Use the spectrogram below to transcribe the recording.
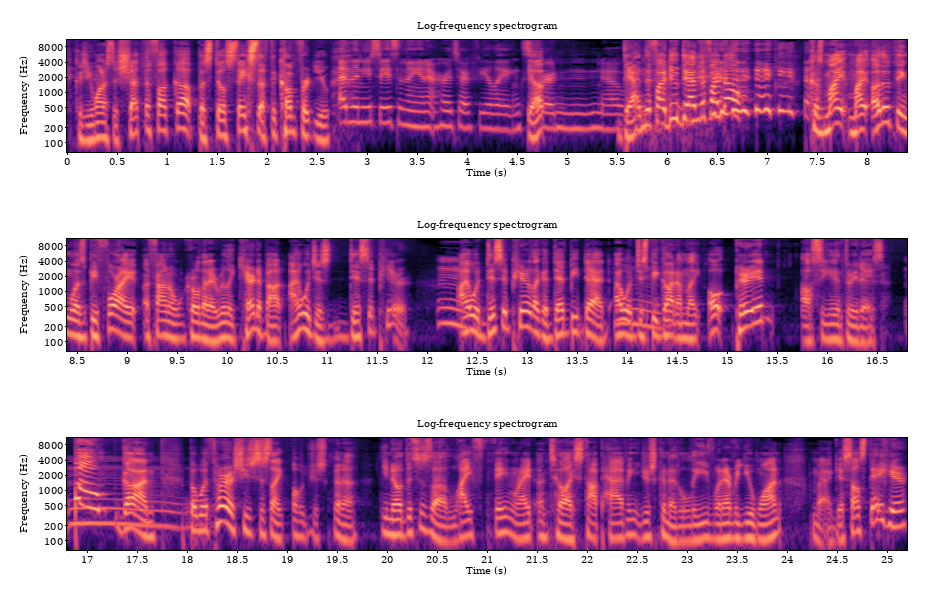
because you want us to shut the fuck up, but still say stuff to comfort you. And then you say something and it hurts our feelings Yep. for no. Damned if I do, damned if I don't. Because my my other thing was before I, I found a girl that I really cared about, I would just disappear. Mm. I would disappear like a deadbeat dad. I would just be gone. I'm like, oh, period. I'll see you in three days. Boom, gone. But with her, she's just like, oh, you're just gonna, you know, this is a life thing, right? Until I stop having, you're just gonna leave whenever you want. I'm like, I guess I'll stay here.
